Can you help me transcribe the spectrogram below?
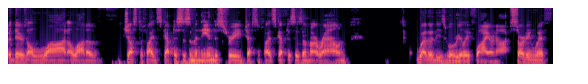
but there's a lot, a lot of justified skepticism in the industry, justified skepticism around whether these will really fly or not. Starting with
